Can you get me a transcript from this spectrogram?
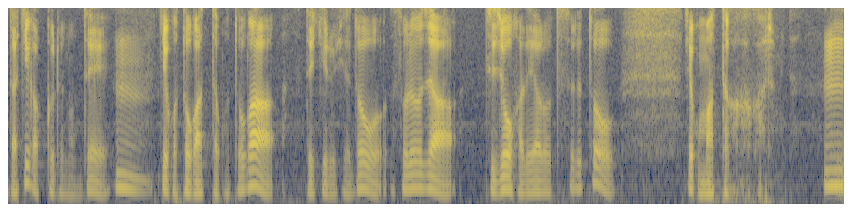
だけが来るので、うん、結構尖ったことができるけど、それをじゃあ、地上波でやろうとすると、結構待ったがかかるみたいな。う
